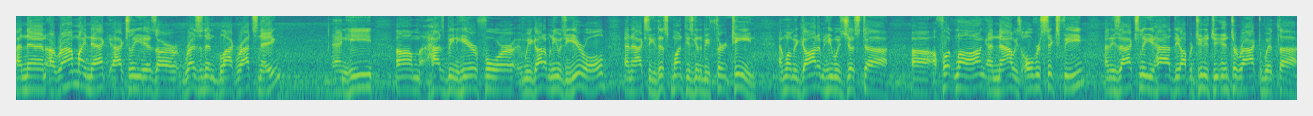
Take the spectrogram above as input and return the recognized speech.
and then around my neck actually is our resident black rat snake, and he um, has been here for, we got him when he was a year old, and actually this month he's going to be 13. And when we got him, he was just uh, uh, a foot long, and now he's over six feet, and he's actually had the opportunity to interact with uh,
